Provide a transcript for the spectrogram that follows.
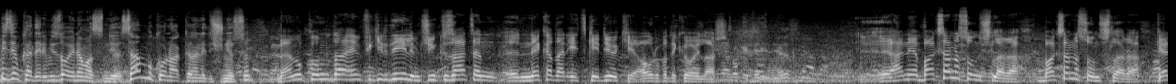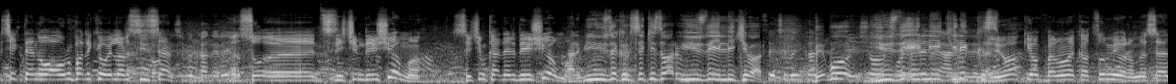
bizim kaderimizle oynamasın diyor. Sen bu konu hakkında ne düşünüyorsun? Ben bu konuda hem fikir değilim. Çünkü zaten e, ne kadar etki ediyor ki Avrupa'daki oylar. E, hani baksana sonuçlara. Baksana sonuçlara. Gerçekten o Avrupa'daki oyları silsen e, so- e, seçim değişiyor mu? Seçim kaderi değişiyor mu? Yani bir yüzde 48 var, bir yüzde 52 var. Ve bu yüzde 52'lik kısmı Yok yok ben ona katılmıyorum. Mesela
